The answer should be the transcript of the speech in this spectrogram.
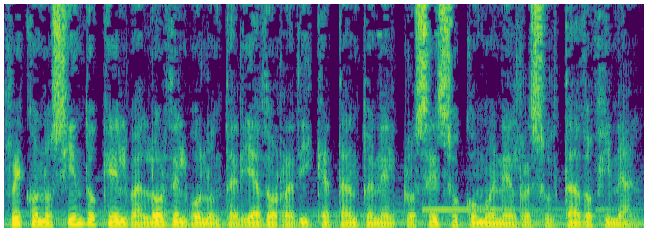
reconociendo que el valor del voluntariado radica tanto en el proceso como en el resultado final.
